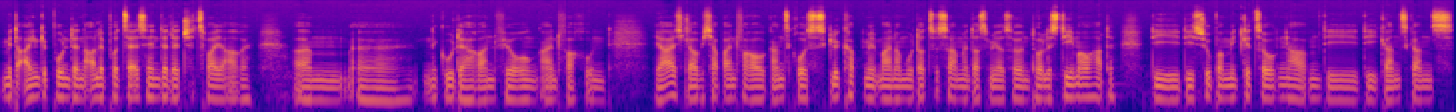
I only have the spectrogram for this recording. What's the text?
mit eingebunden in alle Prozesse in den letzten zwei Jahren. Ähm, äh, eine gute Heranführung einfach und ja, ich glaube, ich habe einfach auch ganz großes Glück gehabt mit meiner Mutter zusammen, dass wir so ein tolles Team auch hatte, die, die super mitgezogen haben, die, die ganz, ganz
